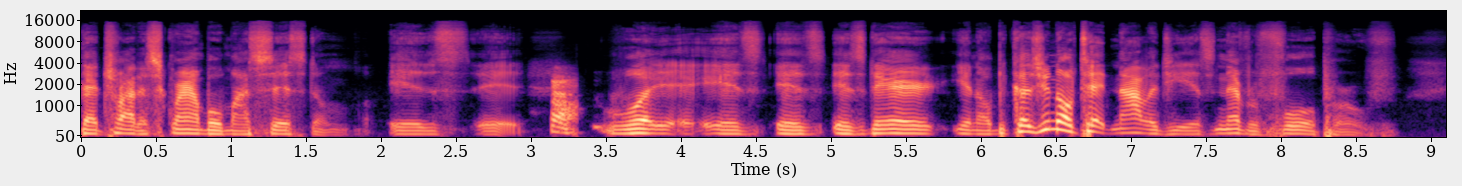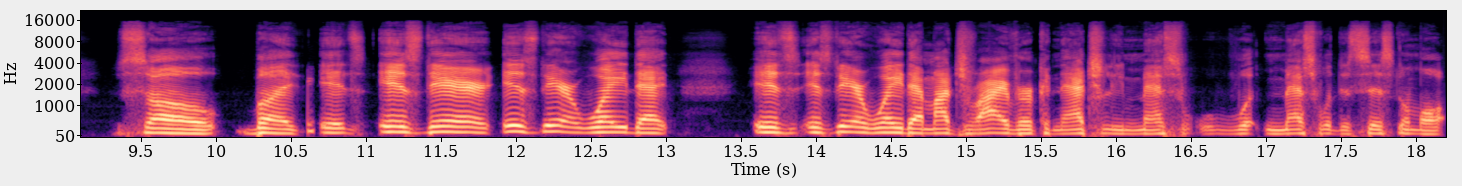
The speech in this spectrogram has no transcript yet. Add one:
that try to scramble my system is it, huh. what is is is there you know because you know technology is never foolproof so but is is there is there a way that is is there a way that my driver can actually mess with mess with the system or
